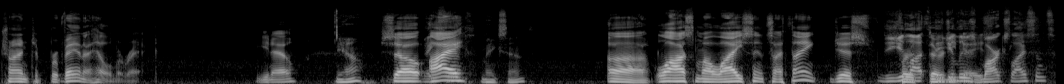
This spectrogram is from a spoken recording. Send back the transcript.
trying to prevent a hell of a wreck. You know, Yeah. so Makes I sense. Makes sense. Uh, lost my license. I think just Did you lo- 30 did you lose days. Mark's license?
